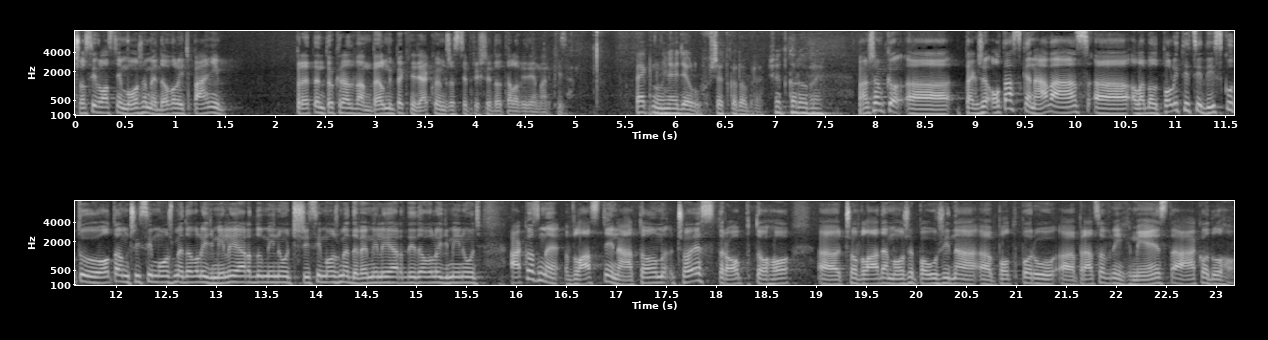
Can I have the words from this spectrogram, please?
čo si vlastne môžeme dovoliť. Páni, pre tentokrát vám veľmi pekne ďakujem, že ste prišli do televízie Markiza. Peknú nedelu. Všetko dobré. Všetko dobré. Pán Šamko, uh, takže otázka na vás, uh, lebo politici diskutujú o tom, či si môžeme dovoliť miliardu minúť, či si môžeme dve miliardy dovoliť minúť. Ako sme vlastne na tom, čo je strop toho, uh, čo vláda môže použiť na podporu uh, pracovných miest a ako dlho?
